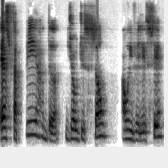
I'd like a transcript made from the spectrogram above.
esta perda de audição ao envelhecer?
